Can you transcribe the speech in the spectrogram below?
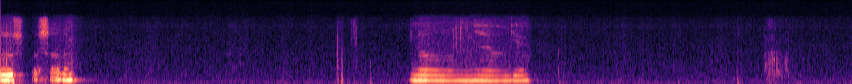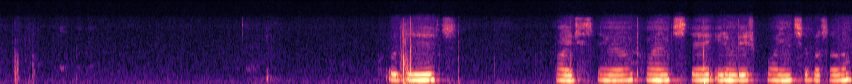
Close basalım. Ne alalım, ne alayım? Codex. Hayır istemiyorum. Points'te 25 points'e basalım.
